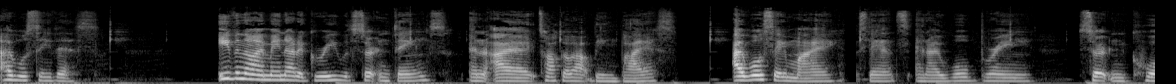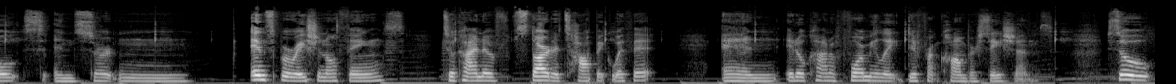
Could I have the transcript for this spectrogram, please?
I will say this. Even though I may not agree with certain things and I talk about being biased, I will say my stance and I will bring certain quotes and certain inspirational things to kind of start a topic with it and it'll kind of formulate different conversations. So,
